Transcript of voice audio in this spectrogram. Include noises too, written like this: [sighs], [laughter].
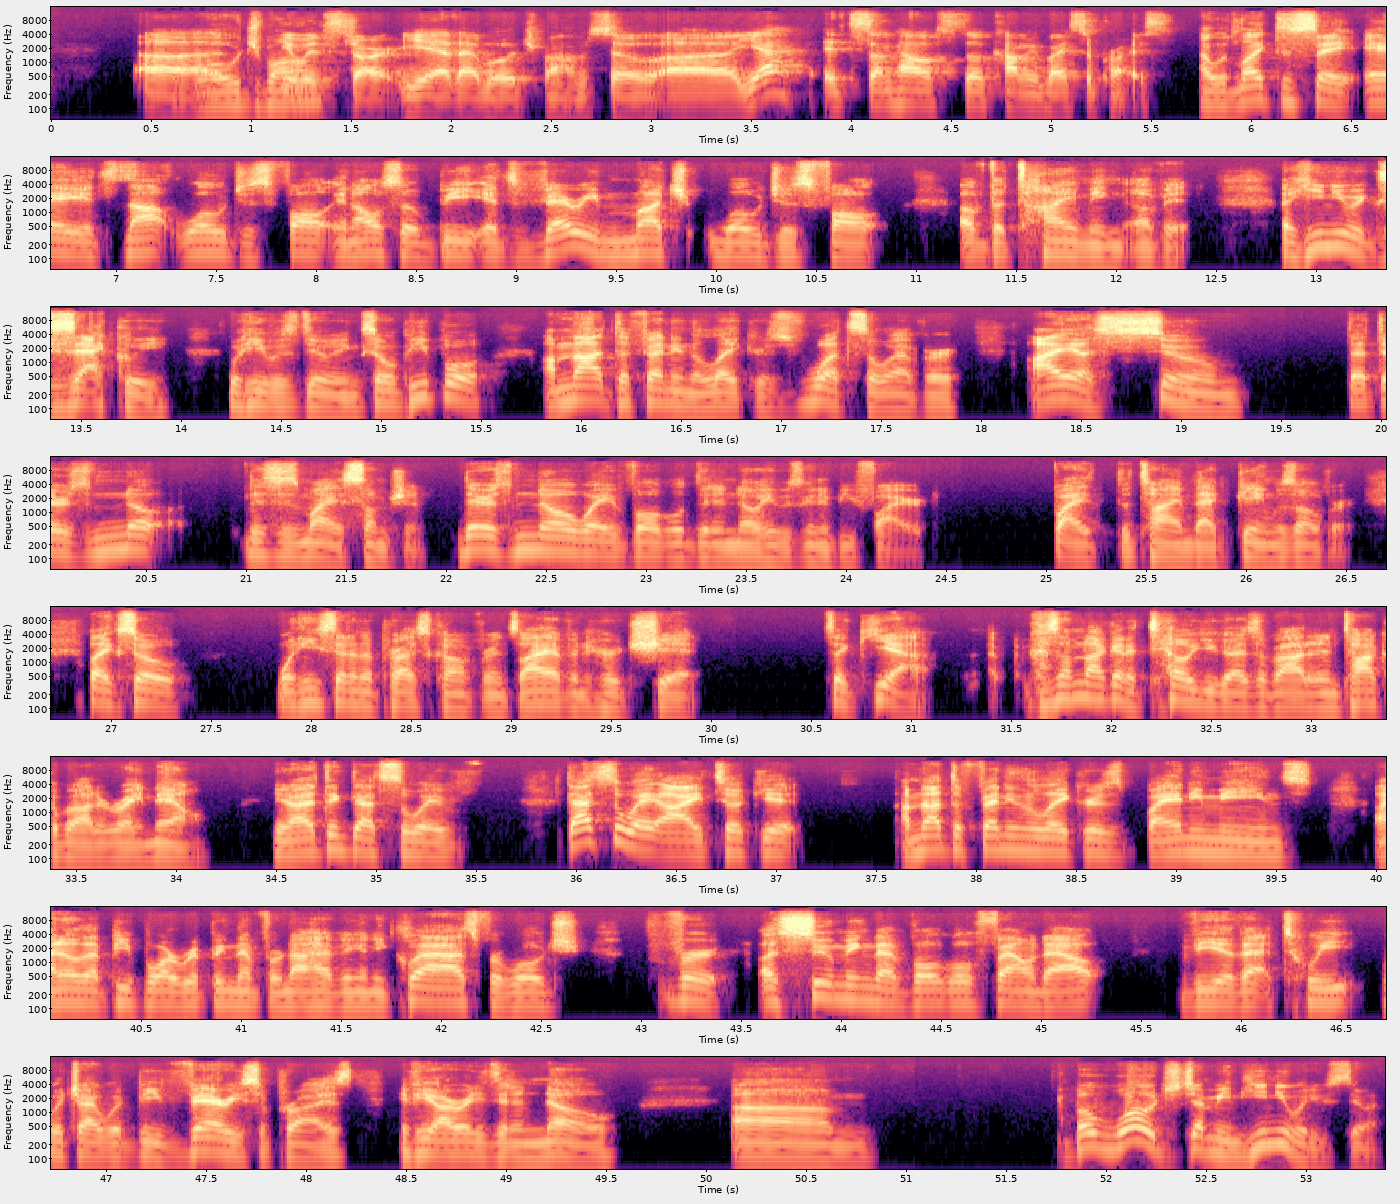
uh, it would start. Yeah, that Woj bomb. So uh, yeah, it somehow still caught me by surprise. I would like to say a, it's not Woj's fault, and also b, it's very much Woj's fault of the timing of it. Like he knew exactly what he was doing. So people, I'm not defending the Lakers whatsoever. I assume that there's no, this is my assumption. There's no way Vogel didn't know he was going to be fired by the time that game was over. Like, so when he said in the press conference, I haven't heard shit. It's like, yeah, because I'm not going to tell you guys about it and talk about it right now. You know, I think that's the way, that's the way I took it. I'm not defending the Lakers by any means. I know that people are ripping them for not having any class, for Woj for assuming that Vogel found out via that tweet, which I would be very surprised if he already didn't know. Um, but Woj, I mean, he knew what he was doing.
